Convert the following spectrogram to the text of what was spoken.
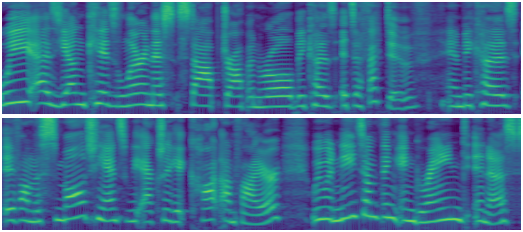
We as young kids learn this stop, drop, and roll because it's effective, and because if on the small chance we actually get caught on fire, we would need something ingrained in us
